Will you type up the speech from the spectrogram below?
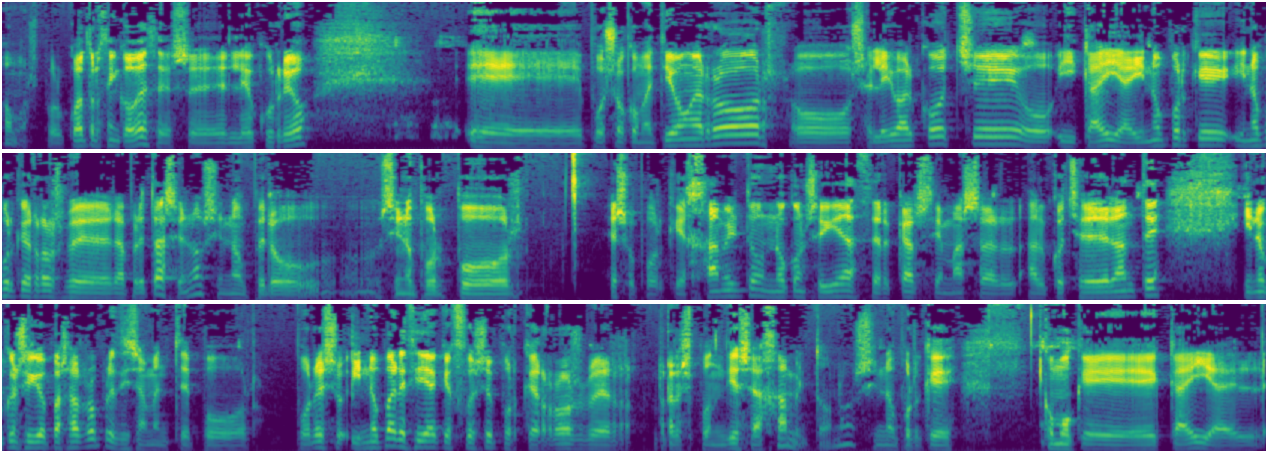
vamos por cuatro o cinco veces eh, le ocurrió eh, pues o cometía un error o se le iba al coche o, y caía. Y no porque y no porque Rosberg apretase no sino pero sino por por eso porque Hamilton no conseguía acercarse más al, al coche de delante y no consiguió pasarlo precisamente por por eso. Y no parecía que fuese porque Rosberg respondiese a Hamilton no sino porque como que caía el,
